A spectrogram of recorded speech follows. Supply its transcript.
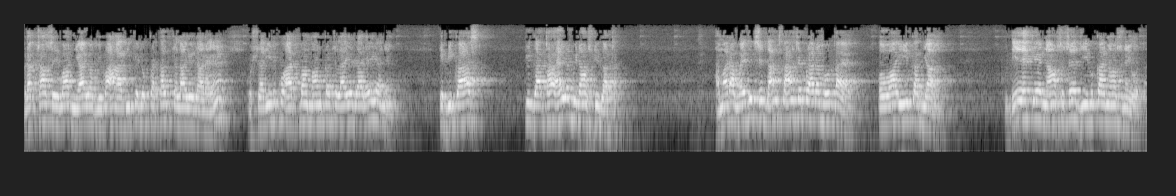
रक्षा, सेवा, न्याय और विवाह आदि के जो प्रकल्प चलाए जा रहे हैं वो शरीर को आत्मा मानकर चलाए जा रहे या नहीं? ये विकास की गाथा है या विनाश की गाथा? हमारा वैदिक सिद्धांत कहाँ से प्रारंभ होता है? ओवाई का ज्ञान। देह के नाश से जीव का नाश नहीं होता।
